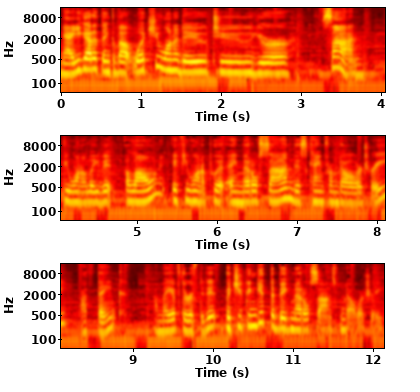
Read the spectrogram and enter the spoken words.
Now you got to think about what you want to do to your sign. If you want to leave it alone, if you want to put a metal sign, this came from Dollar Tree, I think. I may have thrifted it, but you can get the big metal signs from Dollar Tree.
